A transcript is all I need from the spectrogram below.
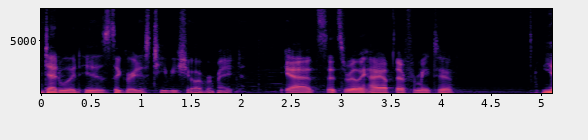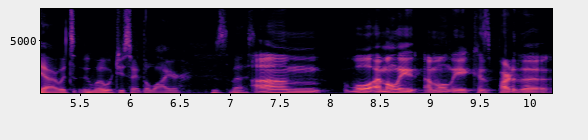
Deadwood is the greatest TV show ever made. Yeah, it's it's really high up there for me too. Yeah, what would you say? The Wire is the best. Um, well, I'm only I'm only because part of the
